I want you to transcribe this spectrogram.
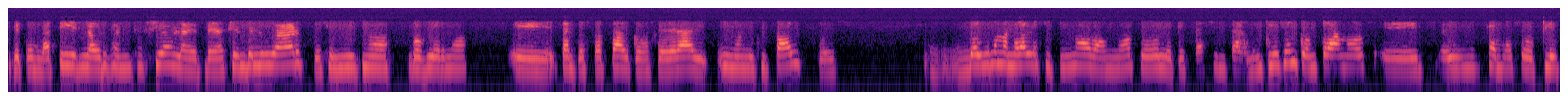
de combatir la urbanización, la depredación del lugar, pues el mismo gobierno, eh, tanto estatal como federal y municipal, pues de alguna manera legitimaban ¿no? todo lo que está asentado. Incluso encontramos eh, un famoso club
